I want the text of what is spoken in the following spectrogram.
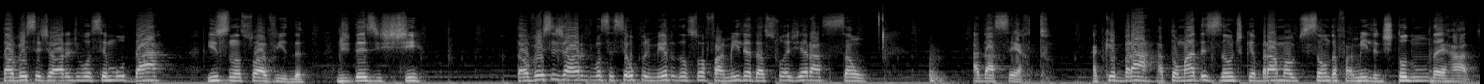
Talvez seja a hora de você mudar isso na sua vida. De desistir. Talvez seja a hora de você ser o primeiro da sua família, da sua geração a dar certo. A quebrar, a tomar a decisão de quebrar a maldição da família, de todo mundo dar errado.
